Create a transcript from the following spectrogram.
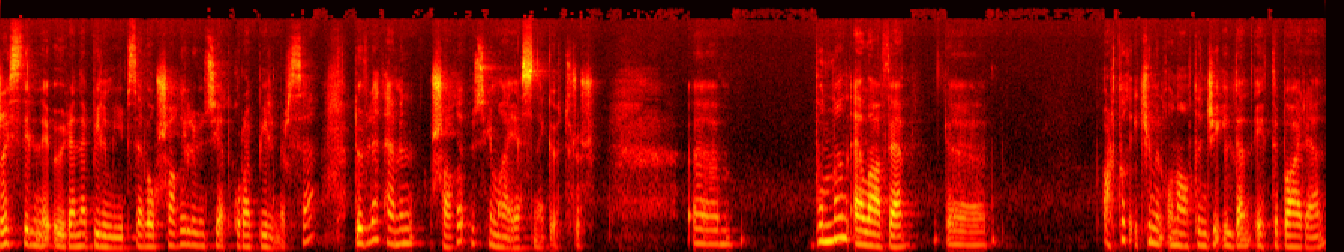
jest dilini öyrənə bilməyibsə və uşağı ilə ünsiyyət qura bilmirsə, dövlət həmin uşağı öz himayəsinə götürür. Bundan əlavə artıq 2016-cı ildən etibarən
